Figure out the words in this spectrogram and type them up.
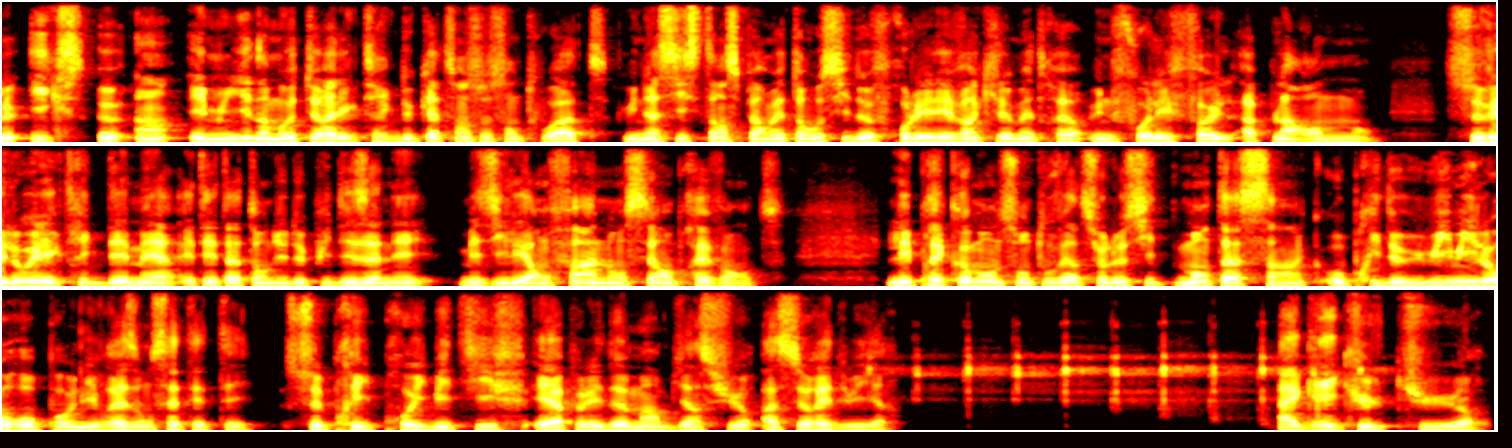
Le XE1 est muni d'un moteur électrique de 460 watts, une assistance permettant aussi de frôler les 20 km/h une fois les foils à plein rendement. Ce vélo électrique des mers était attendu depuis des années, mais il est enfin annoncé en pré-vente. Les précommandes sont ouvertes sur le site Manta 5 au prix de 8000 euros pour une livraison cet été. Ce prix prohibitif est appelé demain, bien sûr, à se réduire. Agriculture.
